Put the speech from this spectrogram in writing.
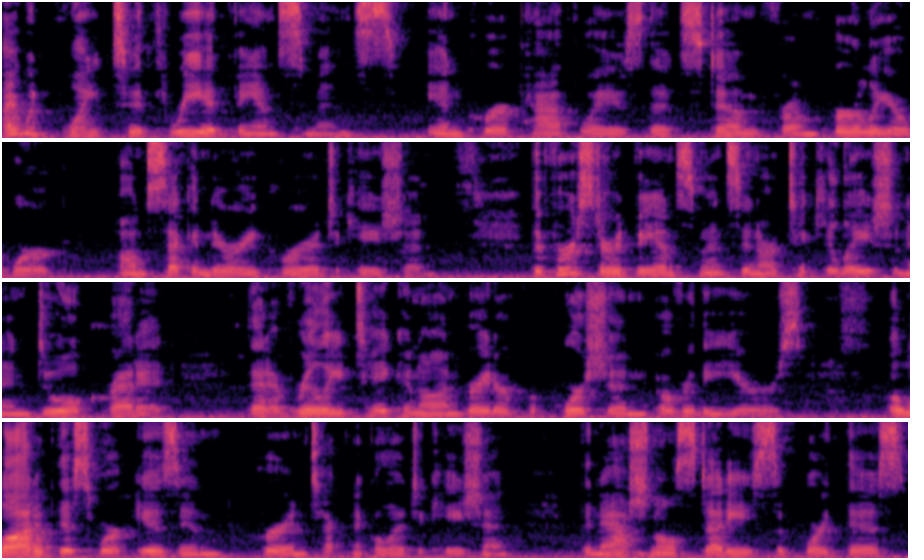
I would point to three advancements in career pathways that stem from earlier work on secondary career education. The first are advancements in articulation and dual credit that have really taken on greater proportion over the years. A lot of this work is in career and technical education. The national studies support this,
